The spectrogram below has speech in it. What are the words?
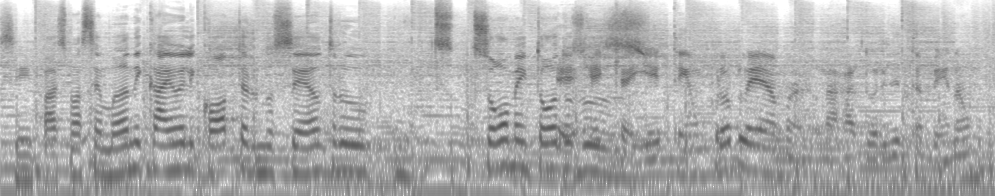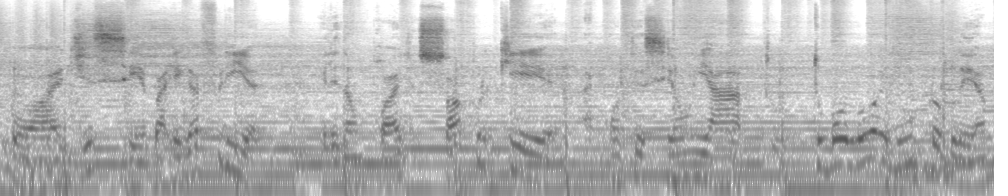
sim. Passa uma semana e cai um helicóptero no centro, somem todos é, os. É que aí tem um problema. O narrador ele também não pode ser barriga fria. Ele não pode, só porque aconteceu um hiato, tu bolou ali um problema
